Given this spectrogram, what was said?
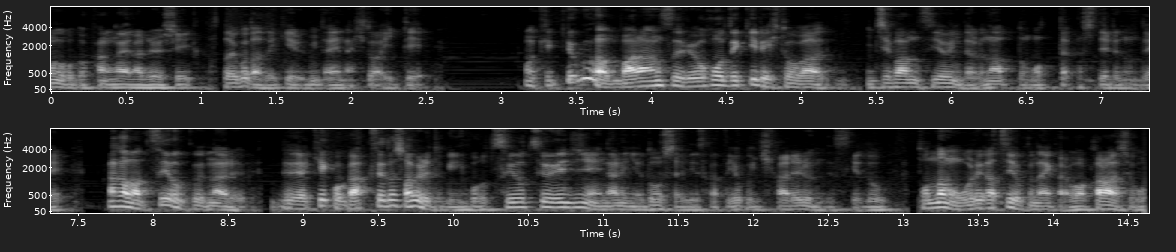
物事を考えられるし、そういうことはできるみたいな人はいて、まあ、結局はバランス両方できる人が一番強いんだろうなと思ったりしてるので、なんかまあ強くなる。で、結構学生と喋るときにこう強強エンジニアになるにはどうしたらいいですかってよく聞かれるんですけど、そんなもん俺が強くないから分からんし教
